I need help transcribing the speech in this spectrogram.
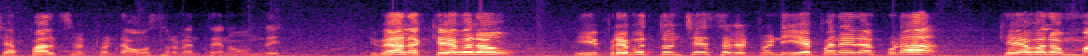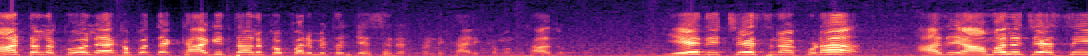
చెప్పాల్సినటువంటి అవసరం ఎంతైనా ఉంది. ఈవేళ కేవలం ఈ ప్రభుత్వం చేసేటటువంటి ఏ పనైనా కూడా కేవలం మాటలకో లేకపోతే కాగితాలకో పరిమితం చేసేటటువంటి కార్యక్రమం కాదు. ఏది చేసినా కూడా అది అమలు చేసి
